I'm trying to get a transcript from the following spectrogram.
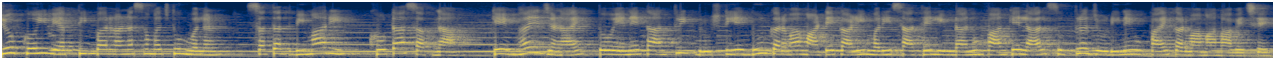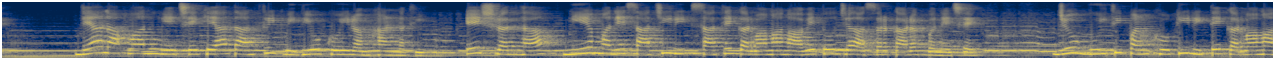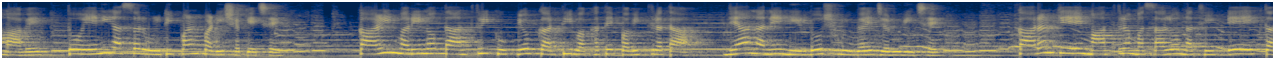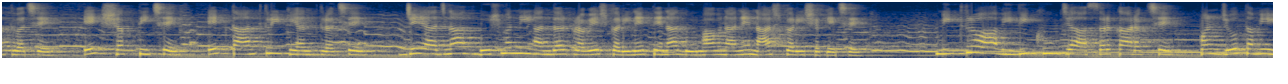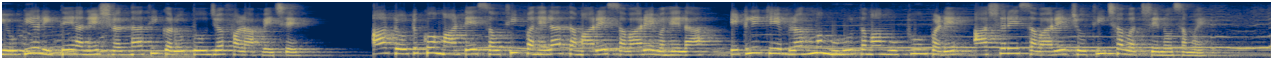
જો કોઈ વ્યક્તિ પર અનસમજતું વલણ, સતત બીમારી, ખોટા સપના કે ભય જણાય, તો એને તાંત્રિક દૃષ્ટિએ દૂર કરવા માટે કાળી મરી સાથે લીમડાનું પાન કે લાલ સૂત્ર જોડીને ઉપાય કરવામાં આવે છે. ધ્યાન આપવાનું એ છે કે આ તાંત્રિક વિધિઓ કોઈ રમખાણ નથી. એ શ્રદ્ધા, નિયમ અને સાચી રીત સાથે કરવામાં આવે તો જ અસરકારક બને છે. જો ભૂલથી પણ ખોટી રીતે કરવામાં આવે, તો એની અસર ઉલટી પણ પડી શકે છે. કાળી મરીનો તાંત્રિક ઉપયોગ કરતી વખતે પવિત્રતા, ધ્યાન અને નિર્દોષ હૃદય જરૂરી છે. કારણ કે એ માત્ર મસાલો નથી, એ એક તત્વ છે, એક શક્તિ છે, એક તાંત્રિક યંત્ર છે. જે આજના દુશ્મનની અંદર પ્રવેશ કરીને તેના દુર્ભાવનાને નાશ કરી શકે છે. મિત્રો, આ વિધિ ખૂબ જ અસરકારક છે, પણ જો તમે યોગ્ય રીતે અને શ્રદ્ધાથી કરો તો જ ફળ આપે છે. આ ટોટકો માટે સૌથી પહેલા તમારે સવારે વહેલા, એટલે કે બ્રહ્મ મુહૂર્તમાં ઉઠવું પડે, આશરે સવારે ચોથી છ વચ્ચેનો સમય.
